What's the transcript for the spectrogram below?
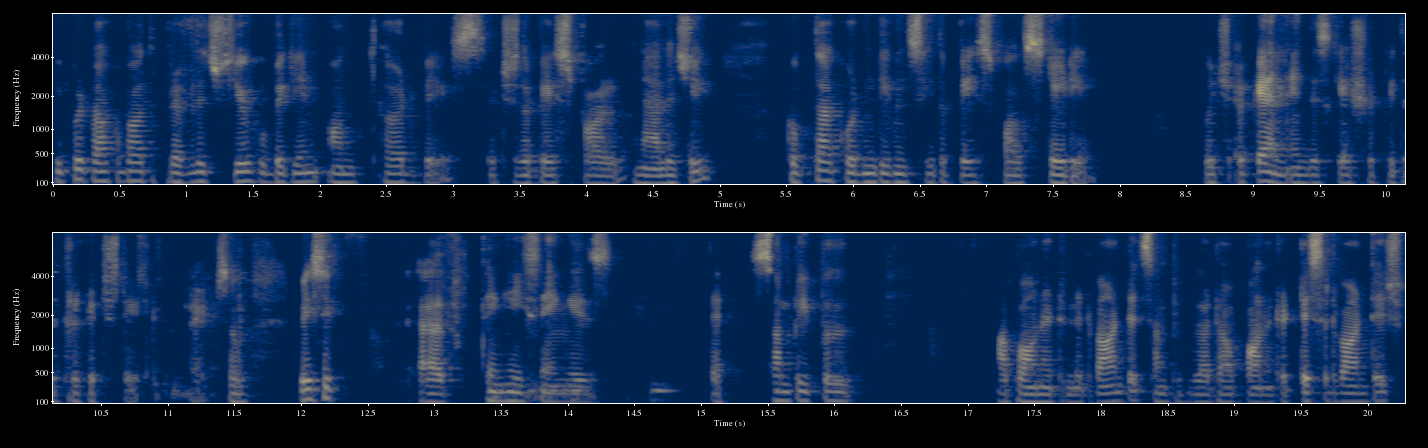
People talk about the privileged few who begin on third base, which is a baseball analogy, Gupta couldn't even see the baseball stadium, which again, in this case, should be the cricket stadium, right? So basic uh, thing he's saying is that some people are born at an advantage, some people are born at a disadvantage.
